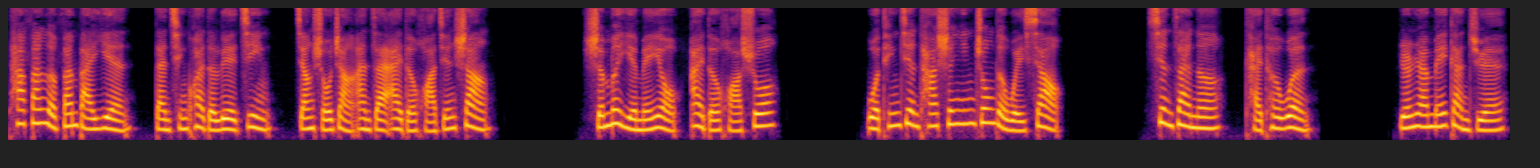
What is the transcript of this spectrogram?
他翻了翻白眼，但轻快的略近，将手掌按在爱德华肩上。什么也没有，爱德华说。我听见他声音中的微笑。现在呢？凯特问。仍然没感觉。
